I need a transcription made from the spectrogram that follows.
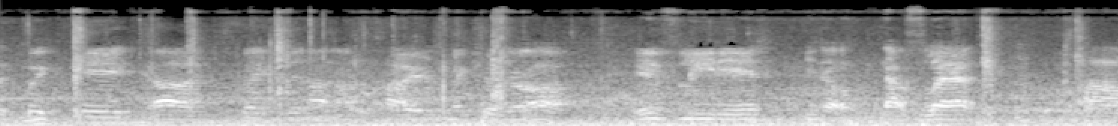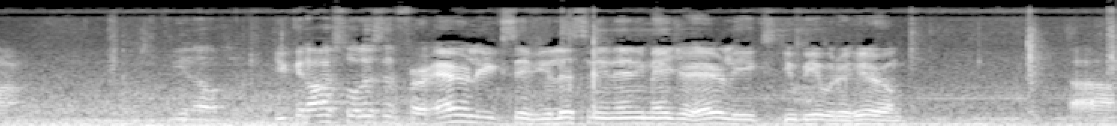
a quick kick, uh, inspection on, on the tires, make sure they're all inflated, you know, not flat. Um, you know, you can also listen for air leaks. If you listen in any major air leaks, you'll be able to hear them. Uh,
